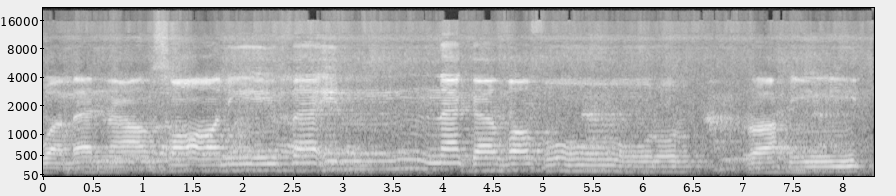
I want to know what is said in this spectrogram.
ومن عصاني فإنك غفور رحيم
